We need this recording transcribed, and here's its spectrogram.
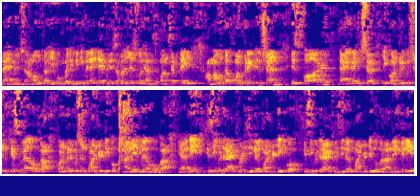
dimension amount of ये बुक में लिखी नहीं मिलेगी डेफिनेशन समझ लीजिए इसको, ध्यान से कॉन्सेप्ट है amount of contribution is called dimension ये कंट्रीब्यूशन किसमें होगा? कंट्रीब्यूशन क्वांटिटी को बनाने में होगा. यानी किसी भी डायरेक्ट फ़िज़िकल क्वांटिटी को, किसी भी डायरेक्ट फ़िज़िकल क्वांटिटी को बनाने के लिए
